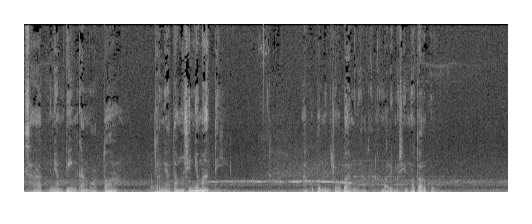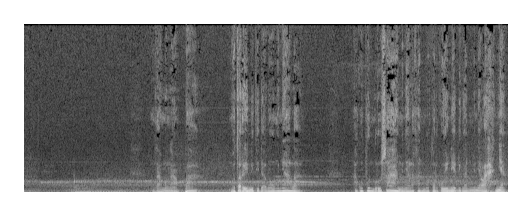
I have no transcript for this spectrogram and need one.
saat menyampingkan motor, ternyata mesinnya mati. Aku pun mencoba menyalakan kembali mesin motorku. Entah mengapa, motor ini tidak mau menyala. Aku pun berusaha menyalakan motorku ini dengan menyalahnya.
